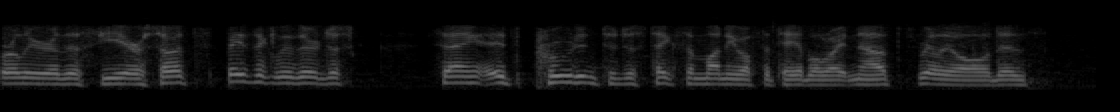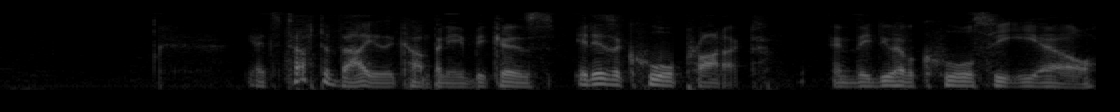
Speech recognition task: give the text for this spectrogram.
earlier this year. So it's basically they're just saying it's prudent to just take some money off the table right now. It's really all it is. Yeah, it's tough to value the company because it is a cool product and they do have a cool CEO.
